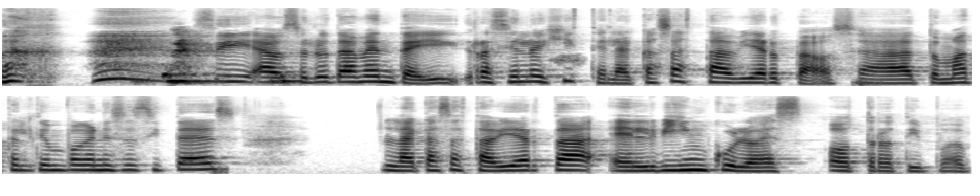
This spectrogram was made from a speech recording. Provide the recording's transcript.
sí, absolutamente. Y recién lo dijiste, la casa está abierta, o sea, tomate el tiempo que necesites, la casa está abierta, el vínculo es otro tipo de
